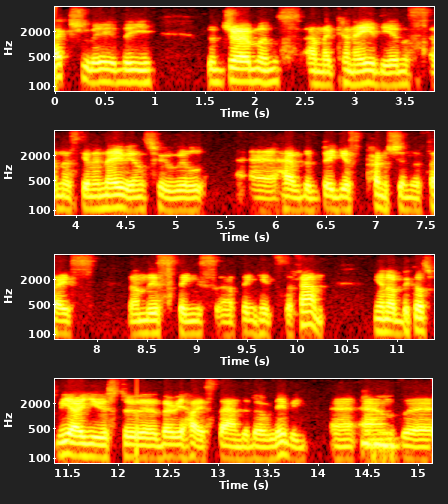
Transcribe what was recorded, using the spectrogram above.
actually the the germans and the canadians and the scandinavians who will uh, have the biggest punch in the face when this things uh, thing hits the fan you know, because we are used to a very high standard of living, uh, mm-hmm. and uh,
